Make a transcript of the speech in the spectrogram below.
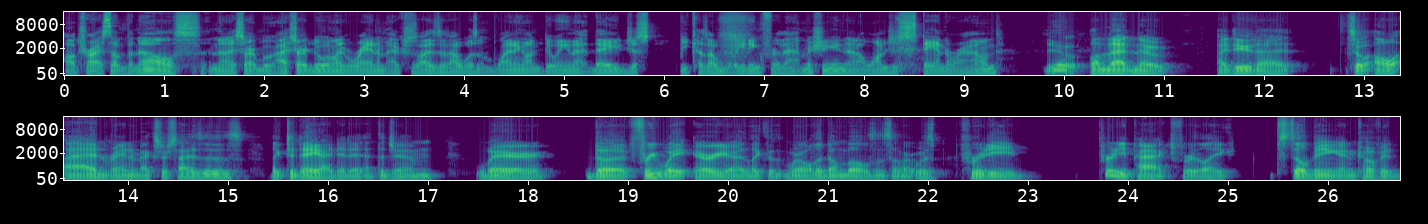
I'll try something else, and then I start mo- I start doing like random exercises I wasn't planning on doing that day, just because I'm waiting for that machine and I want to just stand around. Yo, on that note, I do that. So I'll add random exercises. Like today, I did it at the gym where the free weight area, like the- where all the dumbbells and so are, was pretty, pretty packed for like still being in COVID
